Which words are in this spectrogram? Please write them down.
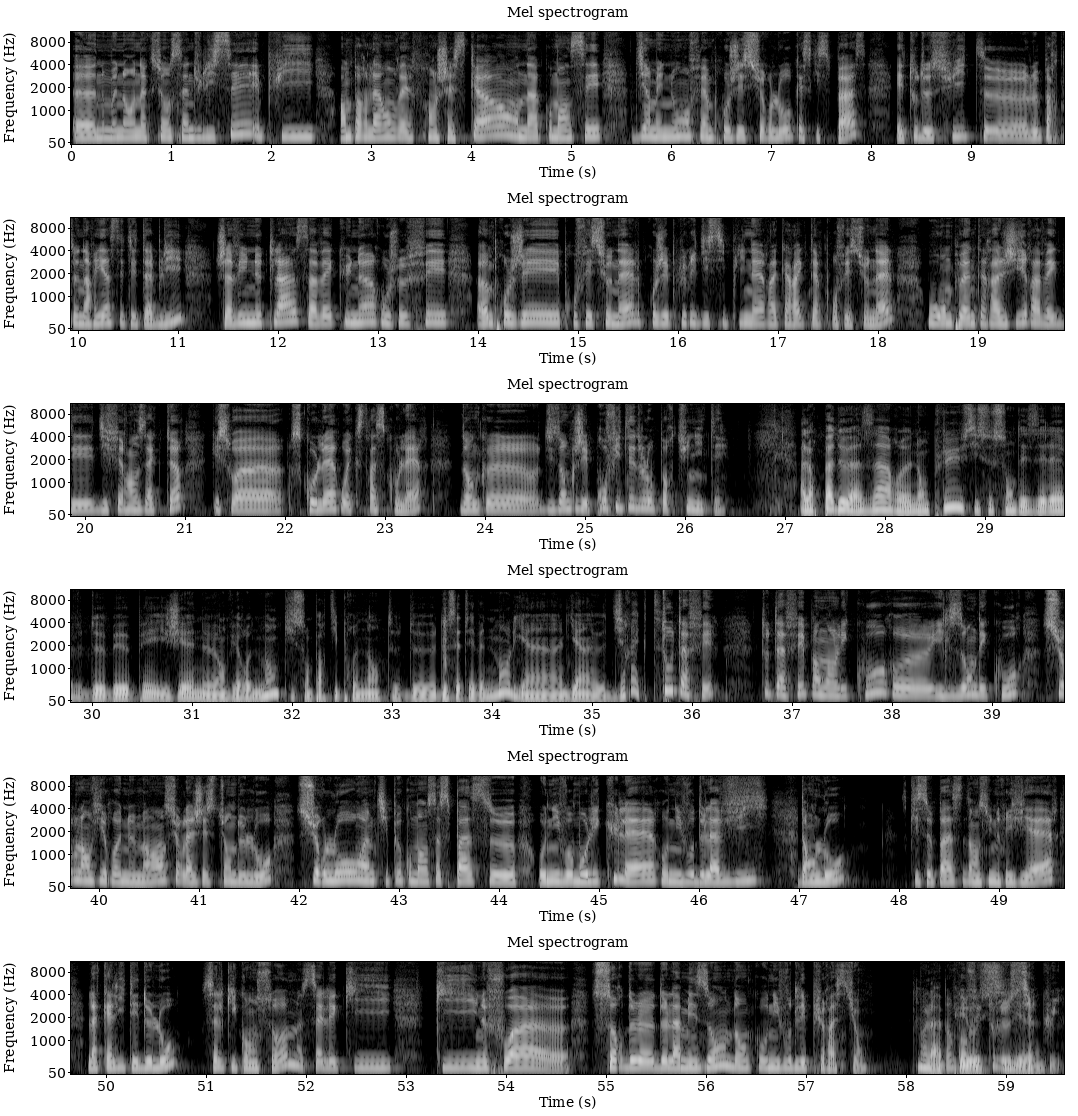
Euh, nous menons une action au sein du lycée. Et puis, en parlant avec Francesca, on a commencé à dire, mais nous, on fait un projet sur l'eau, qu'est-ce qui se passe? Et tout de suite, euh, le partenariat s'est établi. J'avais une classe avec une heure où je fais un projet professionnel, projet pluridisciplinaire à caractère professionnel, où on peut interagir avec des différents acteurs, qu'ils soient scolaires ou extrascolaires. Donc, euh, disons que j'ai profité de l'opportunité. Alors pas de hasard euh, non plus si ce sont des élèves de BEP Hygiène euh, Environnement qui sont partie prenante de, cet événement, il y a un lien euh, direct. Tout à fait. Tout à fait. Pendant les cours, ils ont des cours sur l'environnement, sur la gestion de l'eau, sur l'eau, un petit peu comment ça se passe au niveau moléculaire, au niveau de la vie dans l'eau, ce qui se passe dans une rivière, la qualité de l'eau celle qui consomme, celle qui, qui une fois euh, sort de, la maison, donc au niveau de l'épuration. Voilà, donc on fait tout le euh, circuit.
